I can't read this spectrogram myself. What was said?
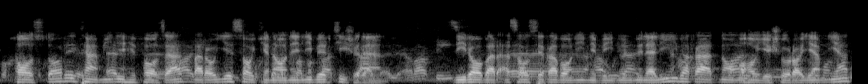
خواستار تأمین حفاظت برای ساکنان لیبرتی شدند. زیرا بر اساس قوانین بین المللی و قدنامه های شورای امنیت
